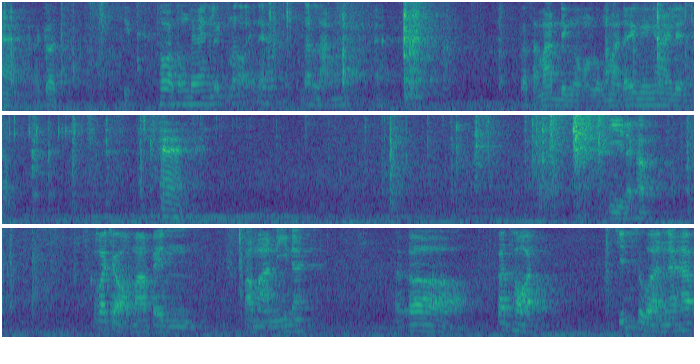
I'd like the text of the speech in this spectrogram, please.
อ่า แล้วก็ ติดท่อทองแดงเล็กน้อยนะครับ ด้านหลังก็สามารถดึงออกมาลงมาได้ง่าย ๆเลยนะครับดีนะครับ ก็จะออกมาเป็นประมาณนี้นะ แล้วก็ก็ถอดชิ้นส่วนนะครับ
